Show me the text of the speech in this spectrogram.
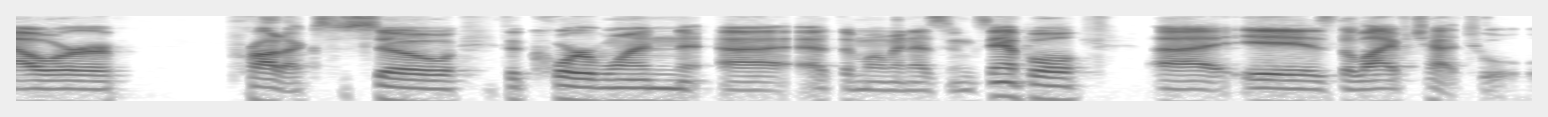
our products. So the core one uh, at the moment, as an example, uh, is the live chat tool.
